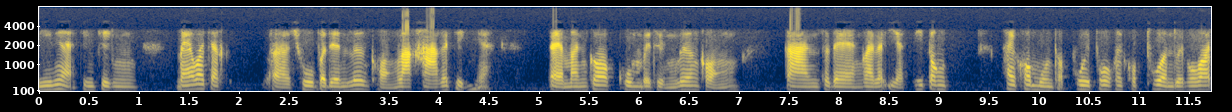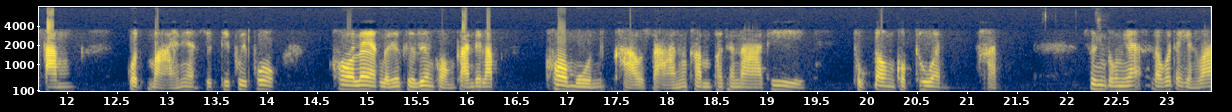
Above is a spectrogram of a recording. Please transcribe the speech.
นี้เนี่ยจริง ๆ แม้ว่าจะชูประเด็นเรื่องของราคาก็จริงเนี่ย แต่มันก็คุมไปถึงเรื่องของการแสดงรายละเอียดที่ต้องให้ข้อมูลกับผู้บริโภคให้ครบถ้วนด้วยเพราะว่าตามกฎหมายเนี่ยสิทธิผู้บริโภคข้อแรกเลยก็คือเรื่องของการได้รับข้อมูลข่าวสารคำพัฒนาที่ถูกต้องครบถ้วนครับ ซึ่งตรงเนี้ยเราก็จะเห็นว่า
